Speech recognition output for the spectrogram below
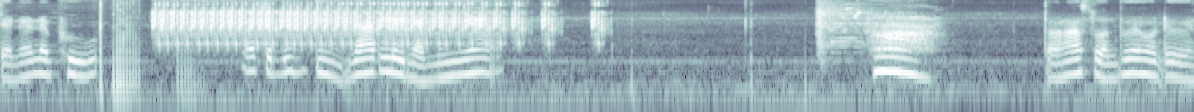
ต่อหน้าน้ำพุน่าจะไม่ดีมากเลยนะเนี่ยต่อหน้าสวนเพื่อนคนอื่น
